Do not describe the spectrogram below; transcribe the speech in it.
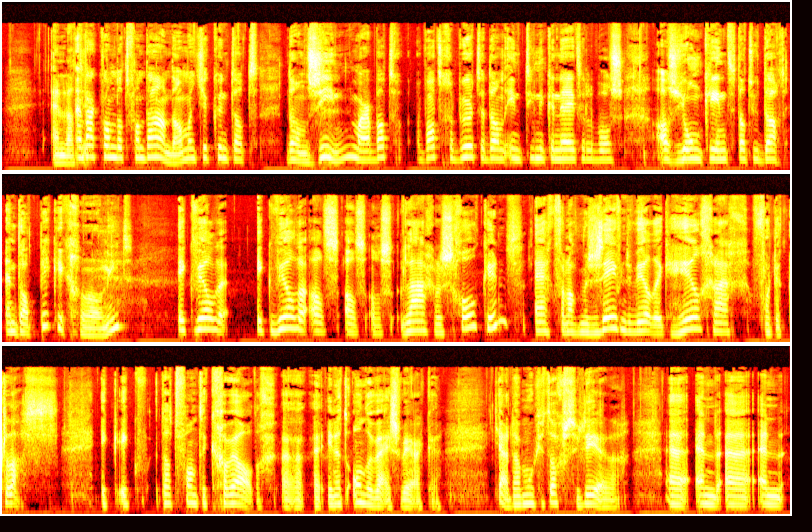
En, dat en, waar kwam dat vandaan dan? Want je kunt dat dan zien, maar wat, wat gebeurt er dan in Tineke Netelenbos als jong kind dat u dacht, en dat pik ik gewoon niet? Ik wilde, ik wilde als, als, als lagere schoolkind, eigenlijk vanaf mijn zevende wilde ik heel graag voor de klas. Ik, ik, dat vond ik geweldig, uh, in het onderwijs werken. Ja, dan moet je toch studeren. Uh, en uh, en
